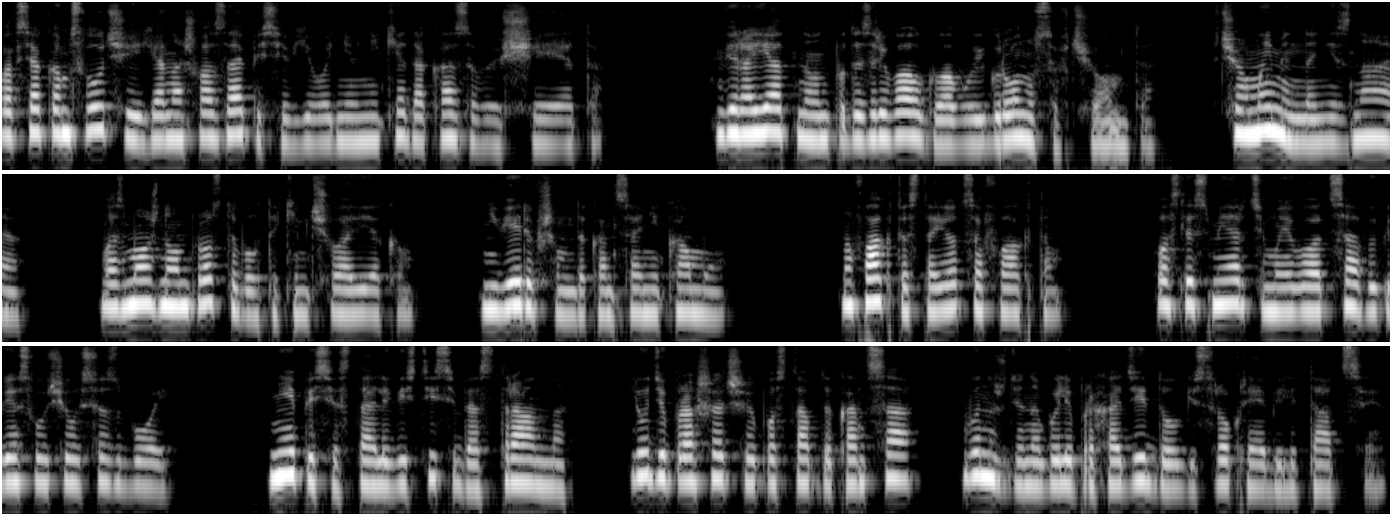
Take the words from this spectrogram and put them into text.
Во всяком случае, я нашла записи в его дневнике, доказывающие это. Вероятно, он подозревал главу Игронуса в чем-то. В чем именно, не знаю. Возможно, он просто был таким человеком, не верившим до конца никому. Но факт остается фактом. После смерти моего отца в игре случился сбой. Неписи стали вести себя странно. Люди, прошедшие постап до конца, вынуждены были проходить долгий срок реабилитации.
